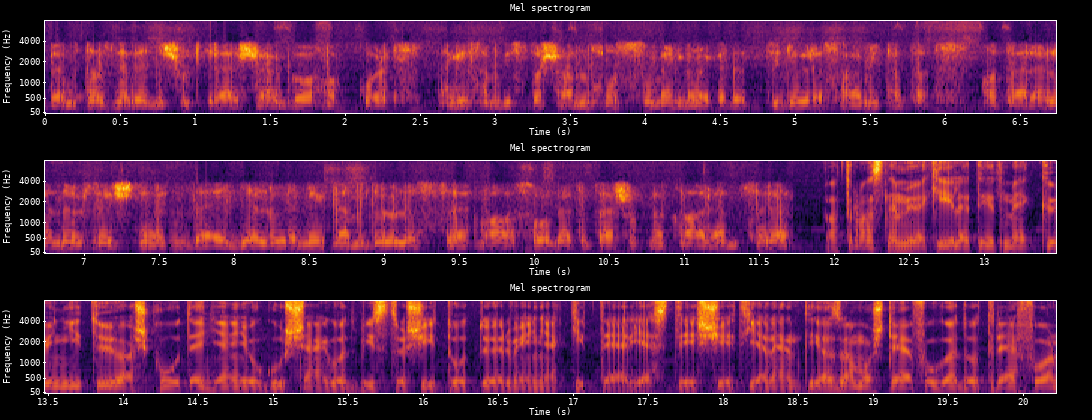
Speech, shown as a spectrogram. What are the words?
beutazni az Egyesült Királyságba, akkor egészen biztosan hosszú megnövekedett időre számíthat a határellenőrzésnél, de egyelőre még nem dől össze a szolgáltatásoknak a rendszere. A transzneműek életét megkönnyítő, a skót egyenjogúságot biztosító törvények kiterjesztését jelenti az a most elfogadott reform,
